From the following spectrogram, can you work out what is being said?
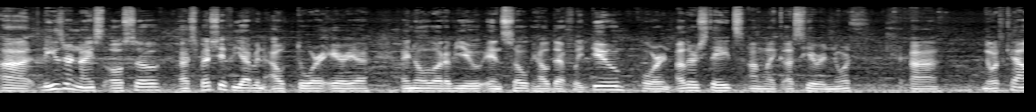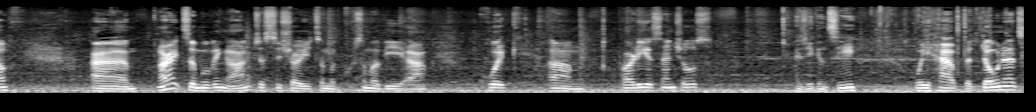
Uh, these are nice also especially if you have an outdoor area. I know a lot of you in SoCal definitely do or in other states unlike us here in North uh, North Cal. Um, all right so moving on just to show you some of some of the uh, quick um, party essentials. As you can see we have the donuts.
